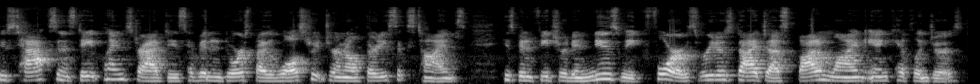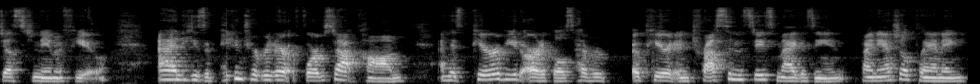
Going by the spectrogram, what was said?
whose tax and estate planning strategies have been endorsed by the Wall Street Journal 36 times. He's been featured in Newsweek, Forbes, Reader's Digest, Bottom Line, and Kiplinger's, just to name a few. And he's a paid contributor at Forbes.com, and his peer reviewed articles have re- appeared in Trust and Estates Magazine, Financial Planning,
